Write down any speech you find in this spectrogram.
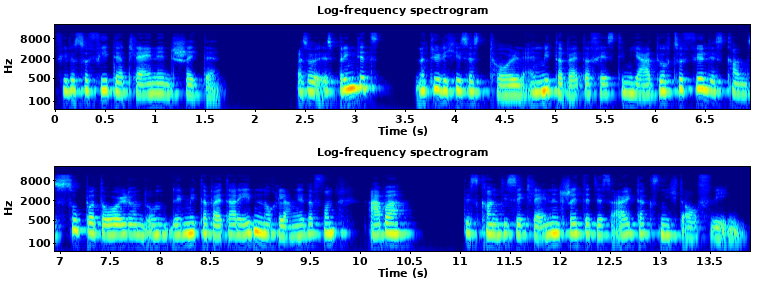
Philosophie der kleinen Schritte. Also es bringt jetzt, natürlich ist es toll, ein Mitarbeiterfest im Jahr durchzuführen. Das kann super toll und, und die Mitarbeiter reden noch lange davon, aber das kann diese kleinen Schritte des Alltags nicht aufwiegen.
